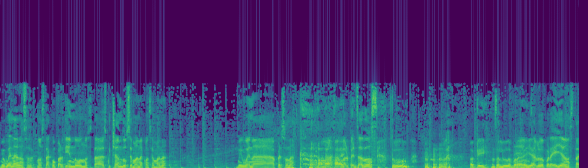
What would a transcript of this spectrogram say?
Muy buena, nos, nos está compartiendo, nos está escuchando semana con semana. Muy buena persona. No están mal pensados. ¿Tú? ok, un saludo para Eh, Un ella. saludo para ella, nos, está-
